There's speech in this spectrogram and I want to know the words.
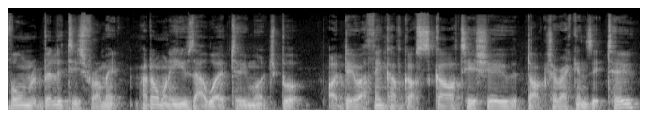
vulnerabilities from it. I don't want to use that word too much, but I do. I think I've got scar tissue. The doctor reckons it too.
